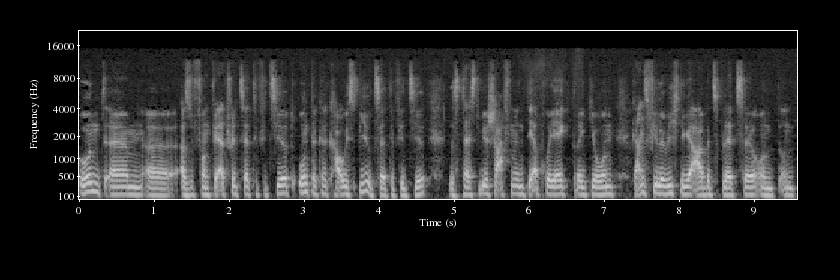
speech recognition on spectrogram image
und ähm, äh, also von Fairtrade zertifiziert und der Kakao ist biozertifiziert. Das heißt, wir schaffen in der Projektregion ganz viele wichtige Arbeitsplätze und, und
